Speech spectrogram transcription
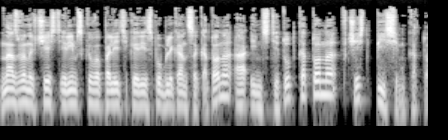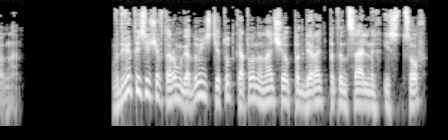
названы в честь римского политика-республиканца Катона, а Институт Катона в честь писем Катона. В 2002 году Институт Катона начал подбирать потенциальных истцов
